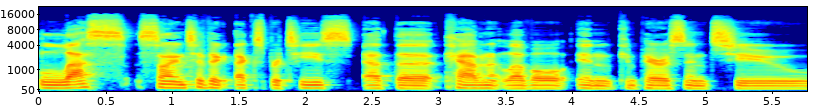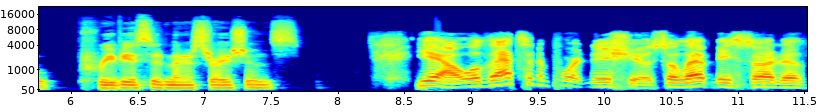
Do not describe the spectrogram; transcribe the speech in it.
less scientific expertise at the cabinet level in comparison to previous administrations? Yeah, well, that's an important issue. So let me sort of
